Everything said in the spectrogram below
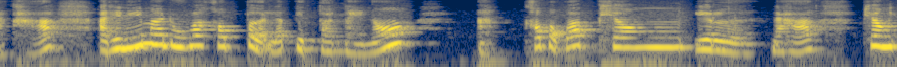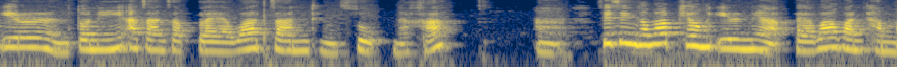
นะคะอะทีนี้มาดูว่าเขาเปิดและปิดตอนไหนเนาะอะเขาบอกว่าพยองอิลนะคะพยองอิลตัวนี้อาจารย์จะแปลว่าจันทร์ถึงศุกร์นะคะอ่จริงๆคำว่าพยองอิลเนี่ยแปลว่าวันธรรม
